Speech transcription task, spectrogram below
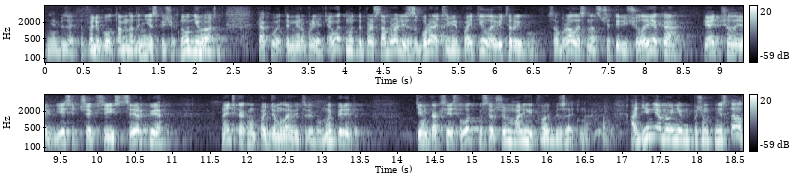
не обязательно, волейбол там надо несколько человек, но неважно, какое-то мероприятие. А вот мы, например, собрались с братьями пойти ловить рыбу. Собралось у нас 4 человека, 5 человек, 10 человек, все из церкви. Знаете, как мы пойдем ловить рыбу? Мы перед тем, как сесть в лодку, совершим молитву обязательно. Один я бы почему-то не стал,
